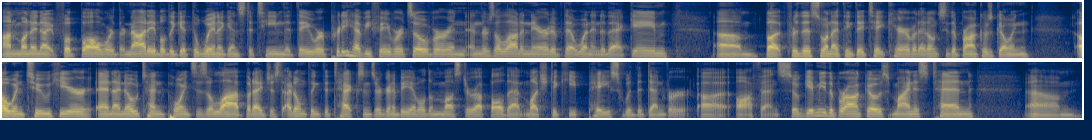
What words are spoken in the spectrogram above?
on Monday Night Football where they're not able to get the win against a team that they were pretty heavy favorites over, and, and there's a lot of narrative that went into that game. Um, but for this one, I think they take care of it. I don't see the Broncos going 0 and 2 here, and I know 10 points is a lot, but I just I don't think the Texans are going to be able to muster up all that much to keep pace with the Denver uh, offense. So give me the Broncos minus 10, um,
